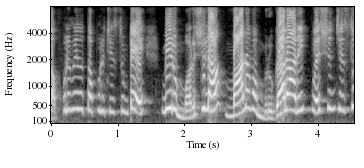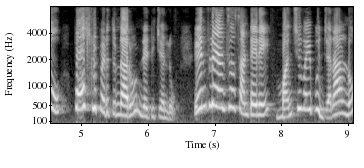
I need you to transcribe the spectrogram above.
తప్పుల మీద తప్పులు చేస్తుంటే మీరు మనుషులా మానవ మృగాలా అని క్వశ్చన్ చేస్తూ పోస్టులు పెడుతున్నారు నెటిజన్లు. ఇన్ఫ్లుయెన్సర్స్ అంటేనే మంచి వైపు జనాలను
